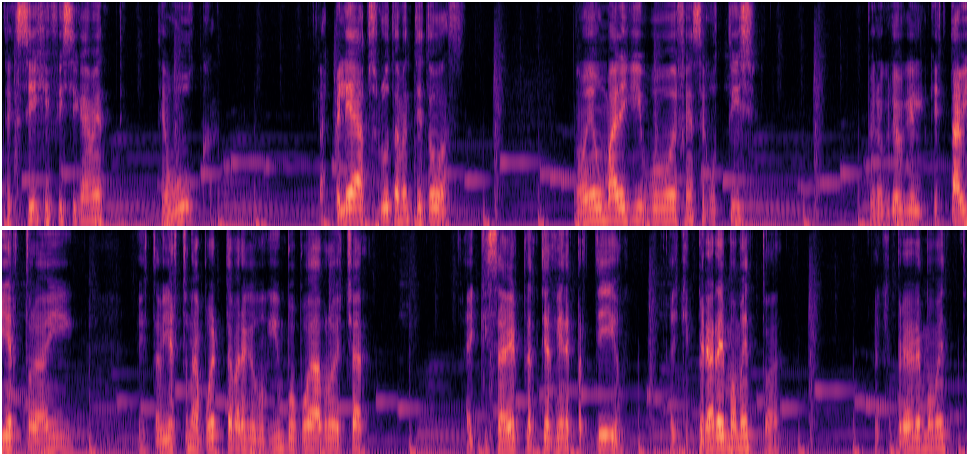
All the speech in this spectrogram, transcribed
Te exige físicamente. Te busca. Las peleas absolutamente todas. No es un mal equipo de defensa y justicia. Pero creo que, está abierto ahí. Está abierta una puerta para que Coquimbo pueda aprovechar. Hay que saber plantear bien el partido. Hay que esperar el momento. ¿eh? Hay que esperar el momento.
